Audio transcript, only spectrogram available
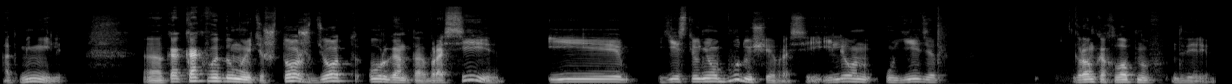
Отменили. Э, как, как вы думаете, что ждет Урганта в России? И есть ли у него будущее в России? Или он уедет, громко хлопнув дверью?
